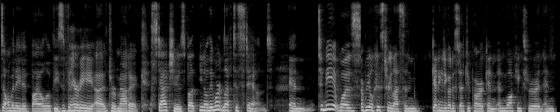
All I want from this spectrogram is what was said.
dominated by all of these very uh, dramatic statues, but, you know, they weren't left to stand. And to me, it was a real history lesson getting to go to Statue Park and, and walking through it and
